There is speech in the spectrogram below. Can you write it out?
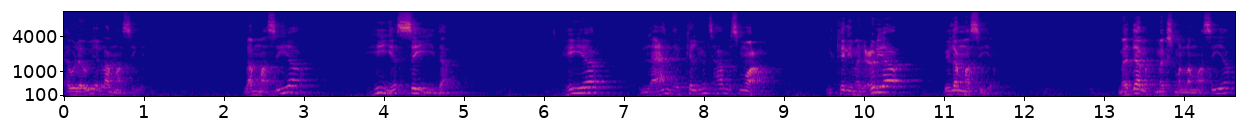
الأولوية لاماسيه لاماسيه هي السيدة. هي اللي عندها كلمتها مسموعة. الكلمة العليا للماسية ما دامك ماكش من اللماسية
